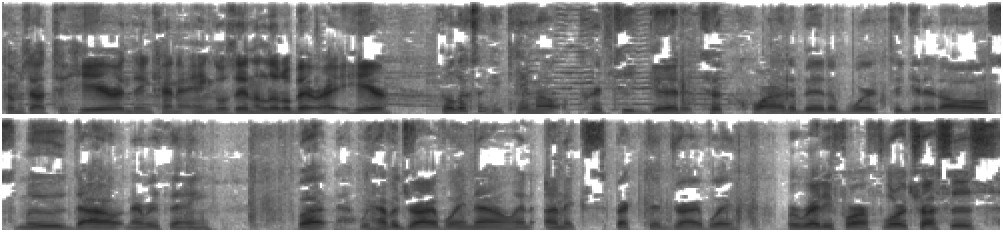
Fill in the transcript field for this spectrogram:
comes out to here, and then kind of angles in a little bit right here. So it looks like it came out pretty good. It took quite a bit of work to get it all smoothed out and everything. But we have a driveway now, an unexpected driveway. We're ready for our floor trusses.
